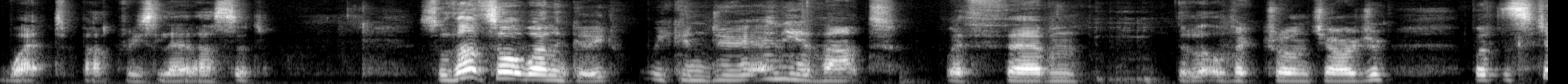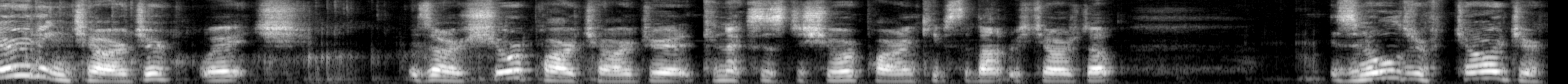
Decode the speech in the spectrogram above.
wet batteries, lead acid. So that's all well and good. We can do any of that with um, the little Victron charger. But the Sterling charger, which is our shore power charger, it connects us to shore power and keeps the batteries charged up, is an older charger.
